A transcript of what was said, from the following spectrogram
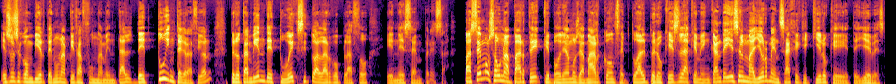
eso se convierte en una pieza fundamental de tu integración, pero también de tu éxito a largo plazo en esa empresa. Pasemos a una parte que podríamos llamar conceptual, pero que es la que me encanta y es el mayor mensaje que quiero que te lleves.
